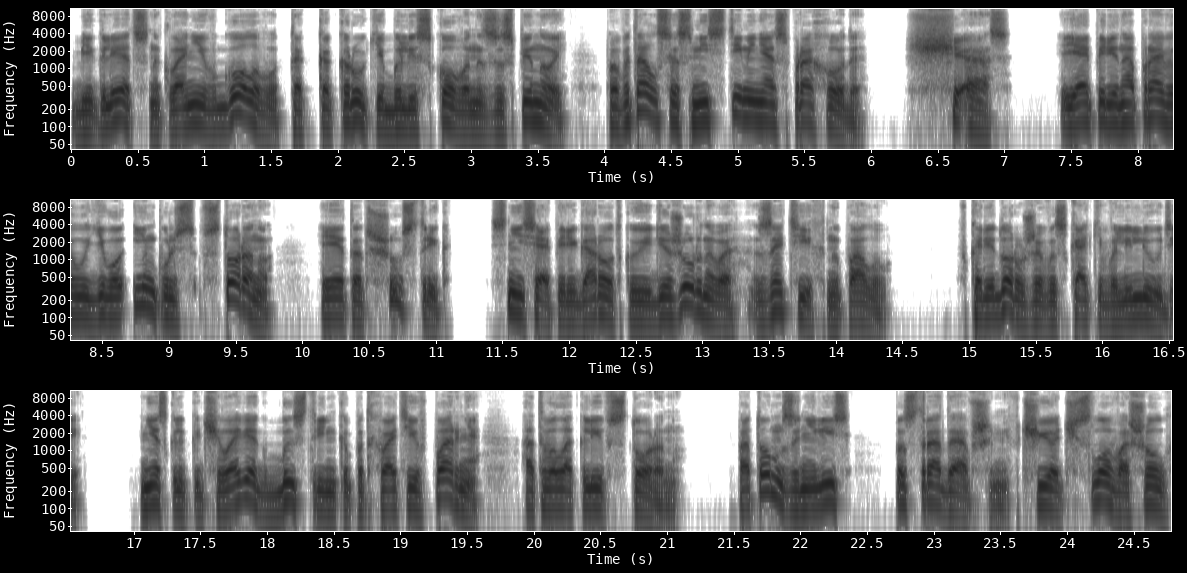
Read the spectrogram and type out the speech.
беглец, наклонив голову, так как руки были скованы за спиной, попытался смести меня с прохода. «Сейчас!» Я перенаправил его импульс в сторону, и этот шустрик, снеся перегородку и дежурного, затих на полу. В коридор уже выскакивали люди. Несколько человек, быстренько подхватив парня, отволокли в сторону. Потом занялись пострадавшими, в чье число вошел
